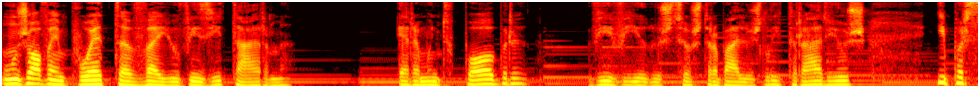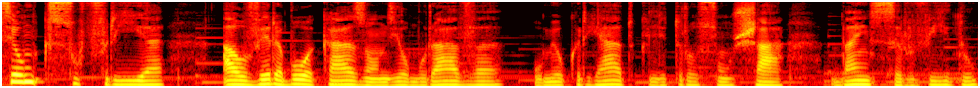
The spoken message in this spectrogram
Um jovem poeta veio visitar-me. Era muito pobre, vivia dos seus trabalhos literários e pareceu-me que sofria ao ver a boa casa onde eu morava, o meu criado que lhe trouxe um chá bem servido,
